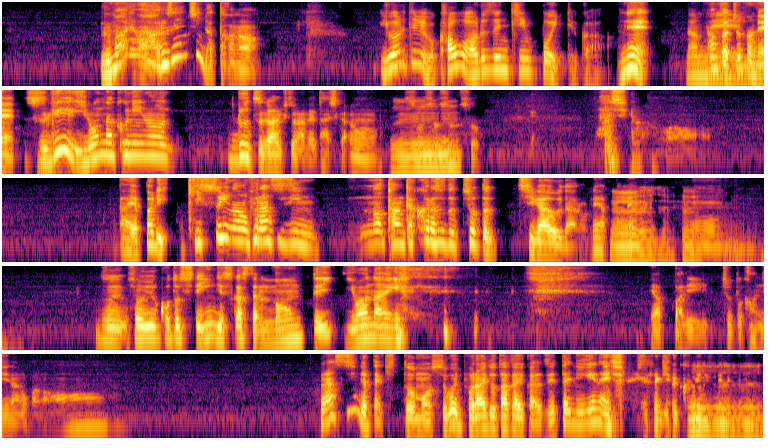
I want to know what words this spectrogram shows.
生まれはアルゼンチンだったかな言われてみれば顔はアルゼンチンっぽいっていうか、ねなんかちょっとね、すげえいろんな国のルーツがある人なんだよ、確か。うん。うんそうそうそうそう。確か。あやっぱり、生粋のフランス人の感覚からするとちょっと違うだろうね、やっぱうんね。うんうんそそういうことしていいんですかって言ったら、ノンって言わない。やっぱりちょっと感じなのかな。フランス人だったらきっともうすごいプライド高いから絶対逃げないんじゃないかな、逆に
